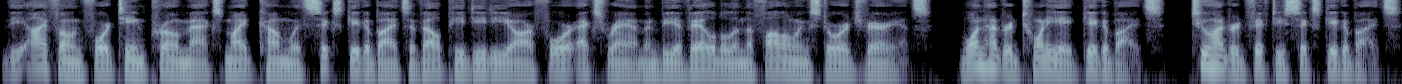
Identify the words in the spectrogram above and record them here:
The iPhone 14 Pro Max might come with 6GB of LPDDR4X RAM and be available in the following storage variants 128GB, 256GB,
